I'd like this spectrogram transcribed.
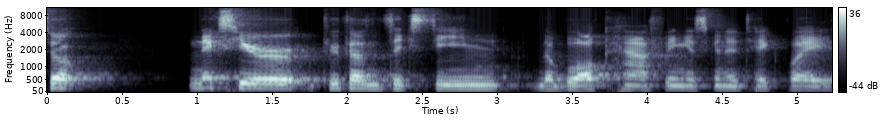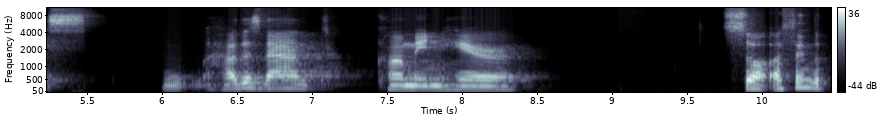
So next year, 2016, the block halving is going to take place. How does that come in here? So I think the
